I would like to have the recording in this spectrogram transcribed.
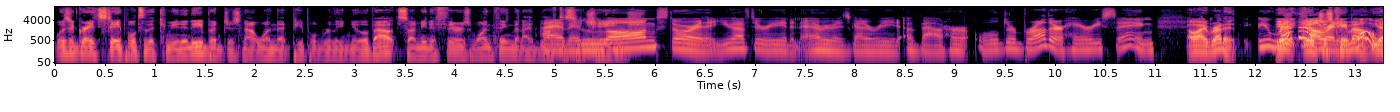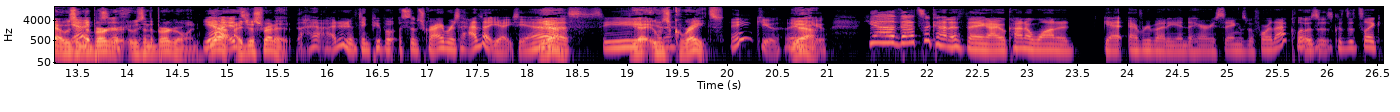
was a great staple to the community, but just not one that people really knew about. So, I mean, if there's one thing that I'd love to see change, I have a long story that you have to read, and everybody's got to read about her older brother, Harry Singh. Oh, I read it. You read yeah, that It just came out. Whoa. Yeah, it was yeah, in the burger. It was in the burger one. Yeah, yeah I just read it. I, I, didn't even think people subscribers had that yet. Yes. Yeah. See. Yeah, it was great. Thank you. Thank yeah. you. Yeah, that's the kind of thing I kind of want to get everybody into Harry Singh's before that closes because it's like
